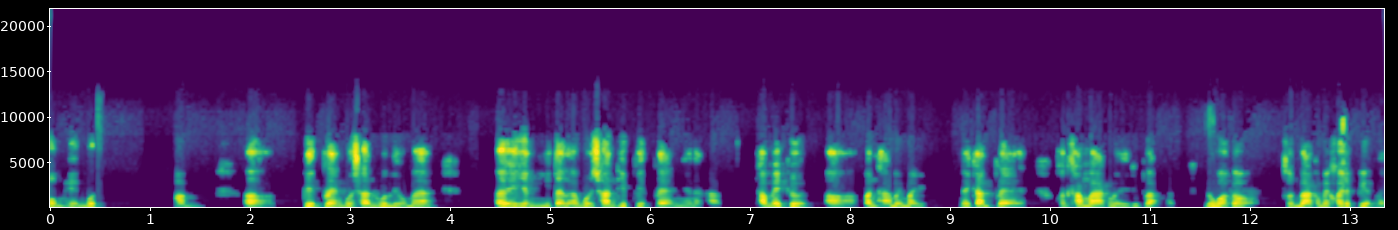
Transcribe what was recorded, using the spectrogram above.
ผมเห็นบทความเปลี่ยนแปลงเวอร์ชันรวดเร็วมาก เอ้ยอย่างนี้แต่ละเวอร์ชันที่เปลี่ยนแปลงเนี่ยนะครับทำให้เกิดปัญหาใหม่ ๆ ในการแปลค่อนข้างมากเลยหรือเปล่าครับหรือว่าก็ส่วนมากก็ไม่ค่อยได้เปลี่ยนอะไร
